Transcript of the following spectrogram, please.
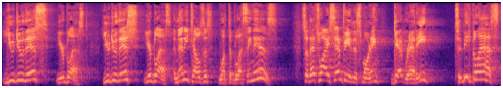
You do this, you're blessed. You do this, you're blessed. And then he tells us what the blessing is. So that's why I said for you this morning, get ready to be blessed.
